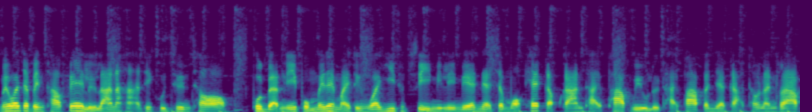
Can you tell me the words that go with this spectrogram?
ไม่ว่าจะเป็นคาเฟ่หรือร้านอาหารที่คุณชื่นชอบ พูดแบบนี้ผมไม่ได้หมายถึงว่า 24มิลลิเมตรเนี่ยจะเหมาะแค่กับการถ่ายภาพวิวหรือถ่ายภาพบรรยากาศเท่านั้นครับ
